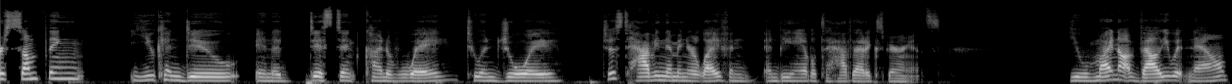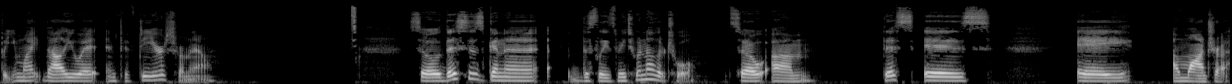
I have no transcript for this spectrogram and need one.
is something you can do in a distant kind of way to enjoy just having them in your life and, and being able to have that experience. You might not value it now, but you might value it in 50 years from now. So this is gonna, this leads me to another tool. So, um, this is a, a mantra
